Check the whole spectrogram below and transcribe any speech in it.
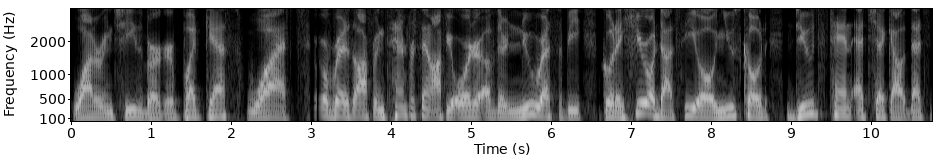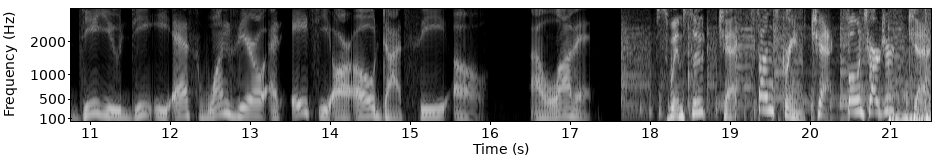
watering cheeseburger. But guess what? Hero Bread is offering 10% off your order of their new recipe. Go to hero.co and use code DUDES10 at checkout. That's D U D E S 1 0 at H E R O dot C O. I love it. Swimsuit? Check. Sunscreen? Check. Phone charger? Check.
